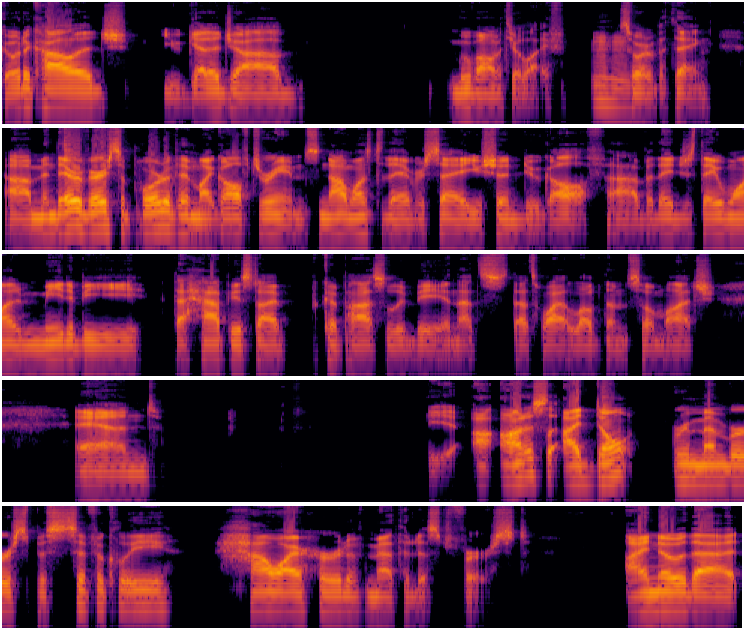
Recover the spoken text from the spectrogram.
go to college, you get a job, move on with your life, mm-hmm. sort of a thing. Um, and they were very supportive in my golf dreams. Not once did they ever say you shouldn't do golf, uh, but they just they wanted me to be the happiest I could possibly be, and that's that's why I love them so much. And yeah, honestly, I don't remember specifically how I heard of Methodist first. I know that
